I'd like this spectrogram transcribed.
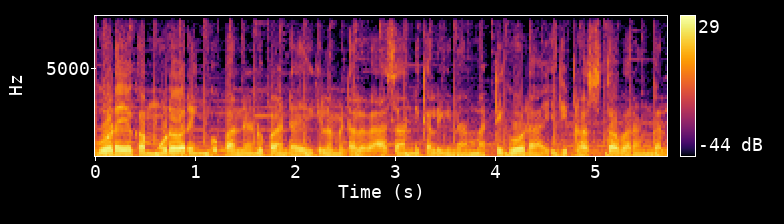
గోడ యొక్క మూడవ రింగు పన్నెండు పాయింట్ ఐదు కిలోమీటర్ల వ్యాసాన్ని కలిగిన మట్టి గోడ. ఇది ప్రస్తుత వరంగల్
